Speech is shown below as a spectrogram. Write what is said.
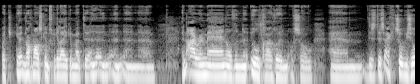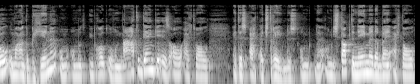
Wat je nogmaals kunt vergelijken met een, een, een, een een Ironman of een ultrarun of zo. Ehm, dus het is echt sowieso om eraan te beginnen, om, om het überhaupt over na te denken, is al echt wel, het is echt extreem. Dus om, om die stap te nemen, dan ben je echt al,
